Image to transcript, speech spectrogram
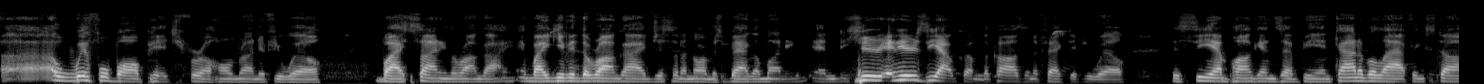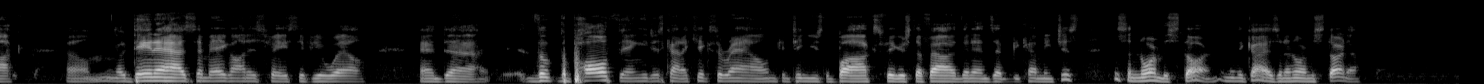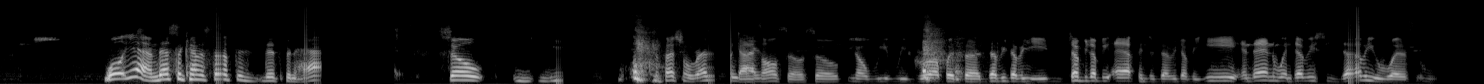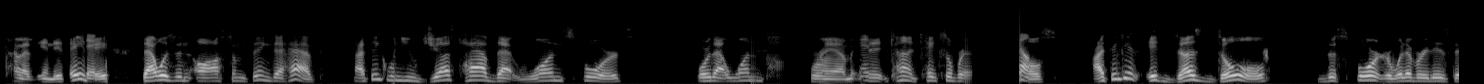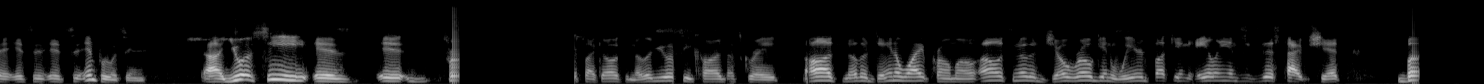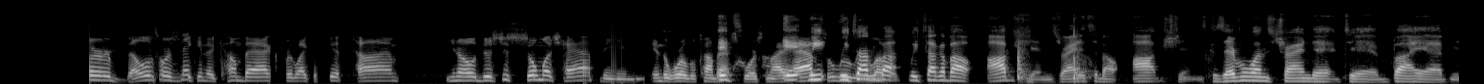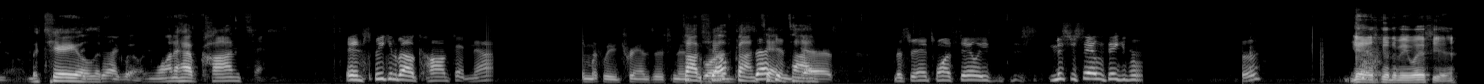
uh, a wiffle ball pitch for a home run, if you will, by signing the wrong guy and by giving the wrong guy just an enormous bag of money. And here and here's the outcome, the cause and effect, if you will, is CM Punk ends up being kind of a laughing stock. Um, Dana has some egg on his face, if you will, and uh, the the Paul thing, he just kind of kicks around, continues to box, figure stuff out, and then ends up becoming just this enormous star. I mean, the guy is an enormous star now. well, yeah, and that's the kind of stuff that, that's been happening. So professional wrestling guys also. So you know, we, we grew up with the WWE, WWF into WWE, and then when WCW was kind of in its heyday, that was an awesome thing to have. I think when you just have that one sport or that one program and it kind of takes over else, I think it, it does dull the sport or whatever it is that it's it's influencing. Uh, UFC is it it's like oh it's another UFC card that's great. Oh it's another Dana White promo. Oh it's another Joe Rogan weird fucking aliens exist type shit. But Bellator's making a comeback for like the fifth time. You know, there's just so much happening in the world of combat It's- sports, and I It- absolutely we talk love about it. we talk about options, right? It's about options because everyone's trying to to buy up, you know, material, if you will. You want to have content. And speaking about content now, seamlessly transition Top into our shelf content second time. guest, Mr. Antwan Staley. Mr. Staley, thank you for. Yeah, it's good to be with you.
